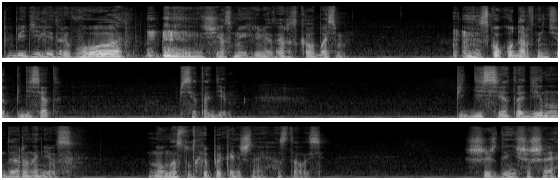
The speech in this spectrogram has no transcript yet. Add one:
Победили дракво Сейчас мы их, ребята, расколбасим. Сколько ударов нанесет? 50? 51 51 удар нанес. Но у нас тут хп, конечно, осталось. Шиш, да не шиша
